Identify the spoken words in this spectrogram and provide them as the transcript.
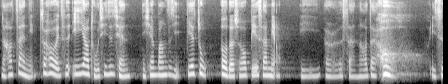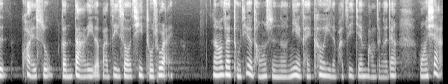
然后在你最后一次一要吐气之前，你先帮自己憋住，二的时候憋三秒，一二三，然后再呼一次，快速跟大力的把自己所有气吐出来。然后在吐气的同时呢，你也可以刻意的把自己肩膀整个这样往下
